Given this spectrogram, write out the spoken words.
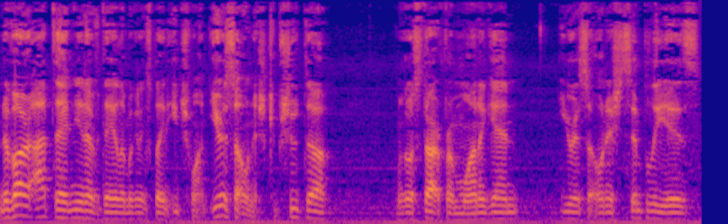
Navar Ata and Yinav We're going to explain each one. Yiras Onish, Kipshuta. I'm going to start from one again. Yiras Onish simply is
